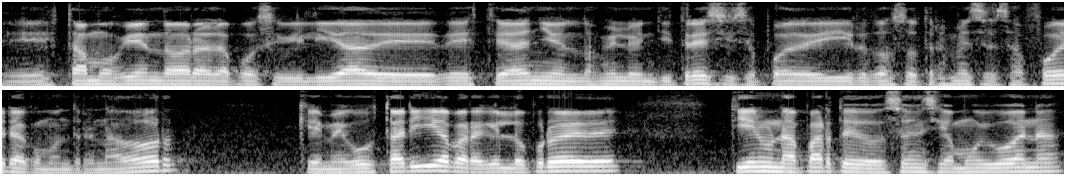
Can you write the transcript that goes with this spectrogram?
eh, estamos viendo ahora la posibilidad de, este año, el 2023, si se puede ir dos o tres meses afuera como entrenador. que me gustaría para que él lo pruebe. Tiene una parte de docencia muy buena,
